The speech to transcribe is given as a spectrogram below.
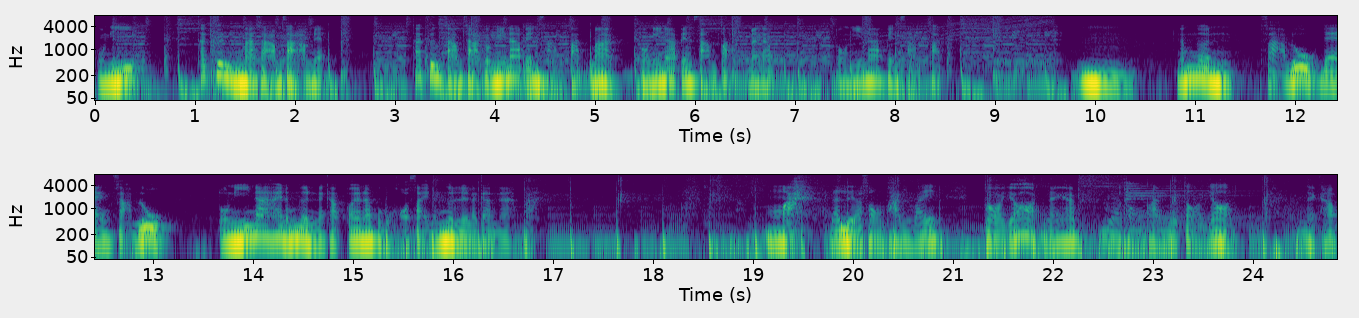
ตรงนี้ถ้าขึ้นมา3 3เนี่ย ถ้าขึ้น3 3ตรงนี้น่าเป็น 3 ตัดมาก ตรงนี้น่าเป็น 3 ตัดนะครับ ตรงนี้น่าเป็น 3 ตัด อืม น้ำเงิน 3 ลูก แดง 3 ลูก ตรงนี้น่าให้น้ำเงินนะครับ เพราะฉะนั้นผมขอใส่น้ำเงินเลยแล้วกันนะไปมาแล้วเหลือ 2,000 ไว้ต่อยอดนะครับ เหลือ 2,000 ไว้ต่อยอดนะครับ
